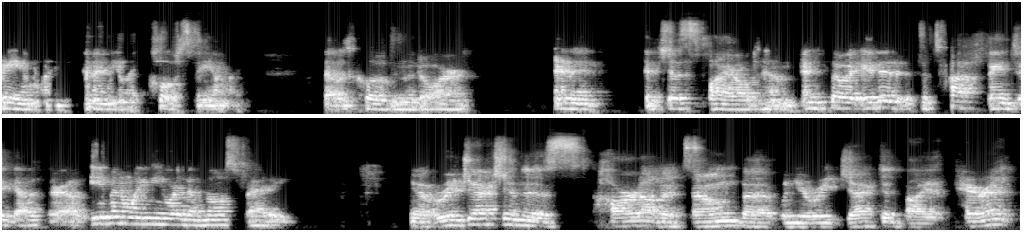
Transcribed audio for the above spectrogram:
family and i mean like close family that was closing the door. And it it just spiraled him. And so it is, it's a tough thing to go through, even when you were the most ready. You know, rejection is hard on its own, but when you're rejected by a parent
